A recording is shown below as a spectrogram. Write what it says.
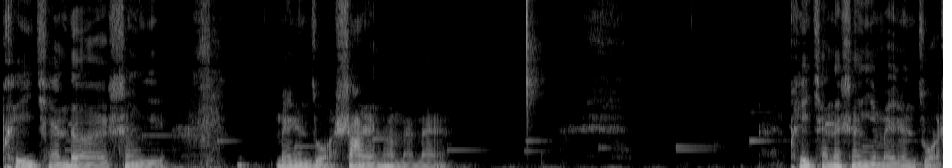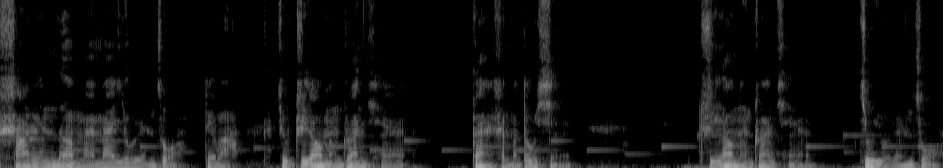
赔钱的生意。没人做杀人的买卖，赔钱的生意没人做，杀人的买卖有人做，对吧？就只要能赚钱，干什么都行。只要能赚钱，就有人做。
